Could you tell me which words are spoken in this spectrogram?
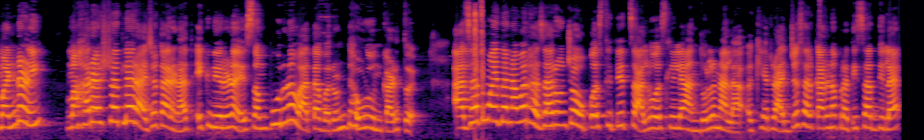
मंडळी महाराष्ट्रातल्या राजकारणात एक निर्णय संपूर्ण वातावरण ढवळून काढतोय. आझाद मैदानावर हजारोंच्या उपस्थितीत चालू असलेल्या आंदोलनाला अखेर राज्य सरकारनं प्रतिसाद दिलाय.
